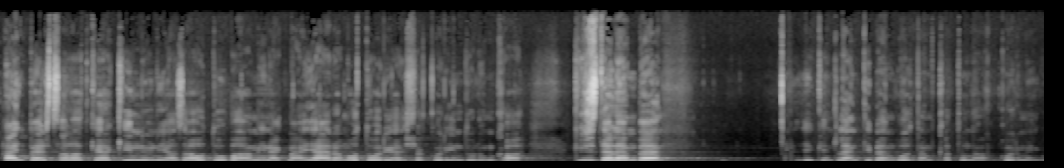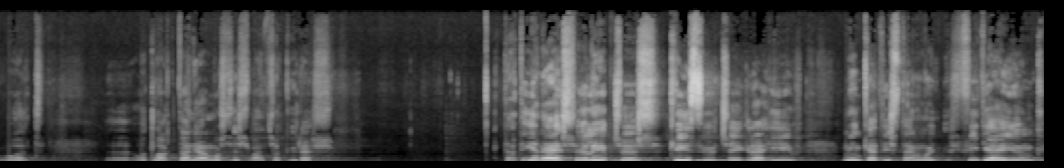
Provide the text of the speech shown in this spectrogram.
hány perc alatt kell kinnülni az autóba, aminek már jár a motorja, és akkor indulunk a küzdelembe. Egyébként Lentiben voltam katona, akkor még volt ott laktanya, most is van csak üres. Tehát ilyen első lépcsős készültségre hív minket Isten, hogy figyeljünk,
